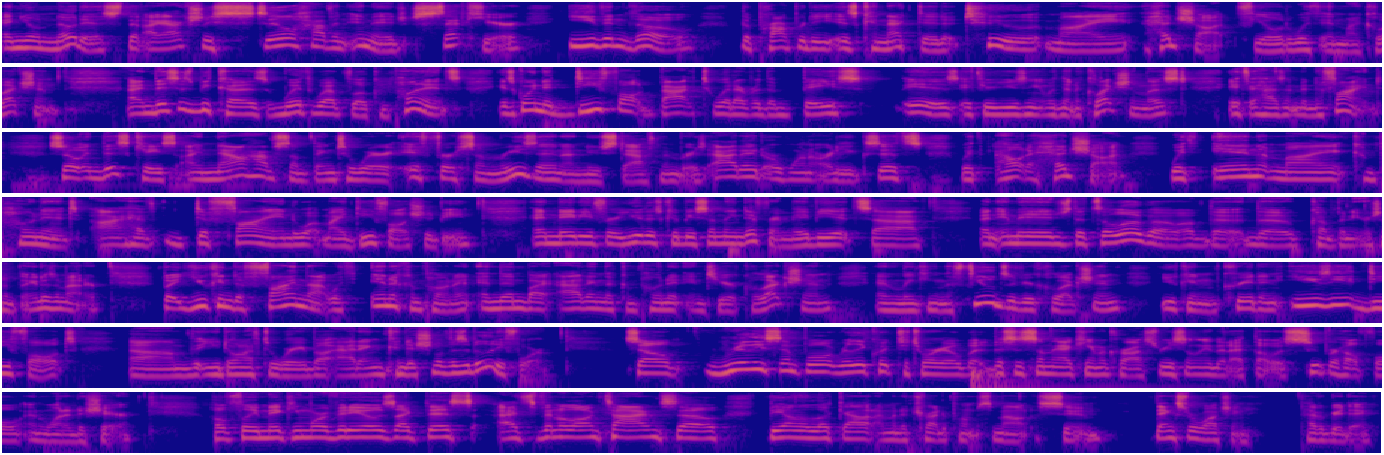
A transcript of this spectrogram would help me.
And you'll notice that I actually still have an image set here, even though the property is connected to my headshot field within my collection. And this is because with Webflow components, it's going to default back to whatever the base is if you're using it within a collection list if it hasn't been defined. So in this case, I now have something to where if for some reason a new staff member is added or one already exists without a headshot, within my component, I have defined what my default should be. And maybe for you, this could be something different. Maybe it's uh, an image that's a logo of the, the company or something. It doesn't matter. But you can define that within a component. And then by adding the component into your collection and linking the fields of your collection, you can create an easy default um, that you don't have to worry about adding conditional visibility for. So really simple, really quick tutorial, but this is something I came across recently that I thought was super helpful and wanted to share. Hopefully making more videos like this. It's been a long time, so be on the lookout. I'm going to try to pump some out soon. Thanks for watching. Have a great day.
